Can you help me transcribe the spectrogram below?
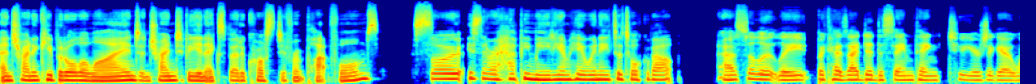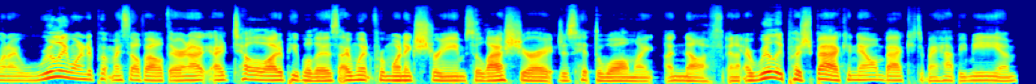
and trying to keep it all aligned and trying to be an expert across different platforms. So, is there a happy medium here we need to talk about? Absolutely, because I did the same thing two years ago when I really wanted to put myself out there. And I, I, tell a lot of people this. I went from one extreme. So last year I just hit the wall. I'm like, enough. And I really pushed back. And now I'm back to my happy medium.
